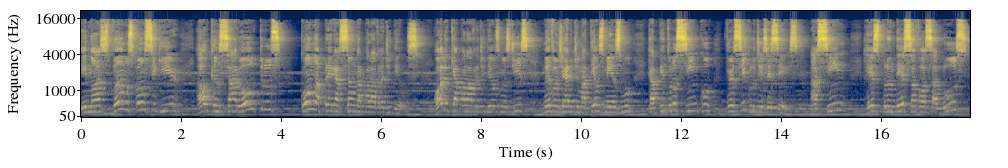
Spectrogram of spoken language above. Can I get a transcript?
e nós vamos conseguir alcançar outros com a pregação da palavra de Deus. Olha o que a palavra de Deus nos diz no Evangelho de Mateus mesmo, capítulo 5, versículo 16: Assim resplandeça a vossa luz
